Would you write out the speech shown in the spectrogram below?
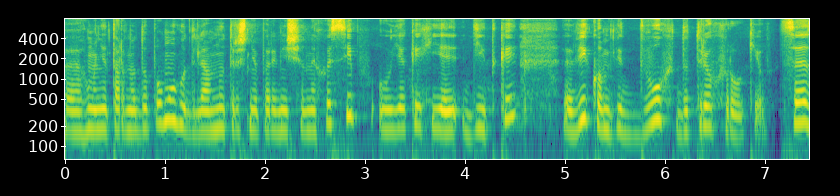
е, гуманітарну допомогу для внутрішньопереміщених осіб, у яких є дітки віком від 2 до 3 років. Це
